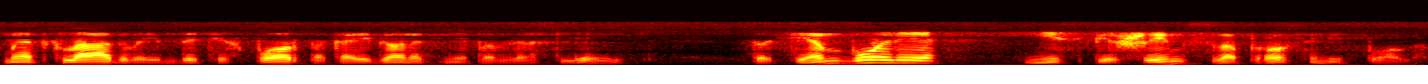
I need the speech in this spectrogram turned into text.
мы откладываем до тех пор, пока ребенок не повзрослеет, то тем более не спешим с вопросами пола.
